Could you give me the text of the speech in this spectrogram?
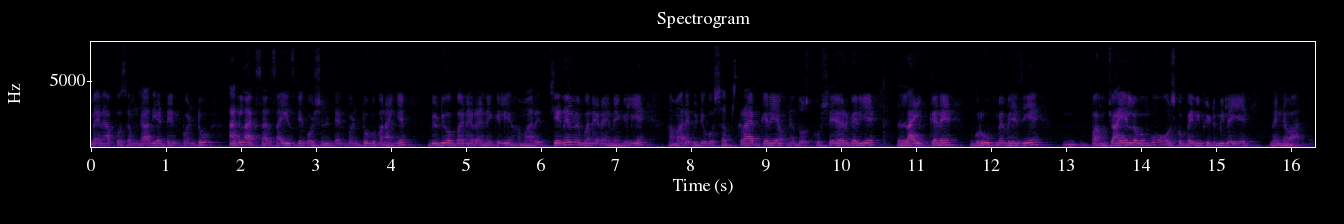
मैंने आपको समझा दिया टेन पॉइंट टू अगला एक्सरसाइज के क्वेश्चन टेन पॉइंट टू को बनाएँगे. वीडियो बने रहने के लिए, हमारे चैनल में बने रहने के लिए, हमारे वीडियो को सब्सक्राइब करिए, अपने दोस्त को शेयर करिए लाइक करें ग्रुप में भेजिए, पहुँचाइए लोगों को और उसको बेनिफिट मिले धन्यवाद.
